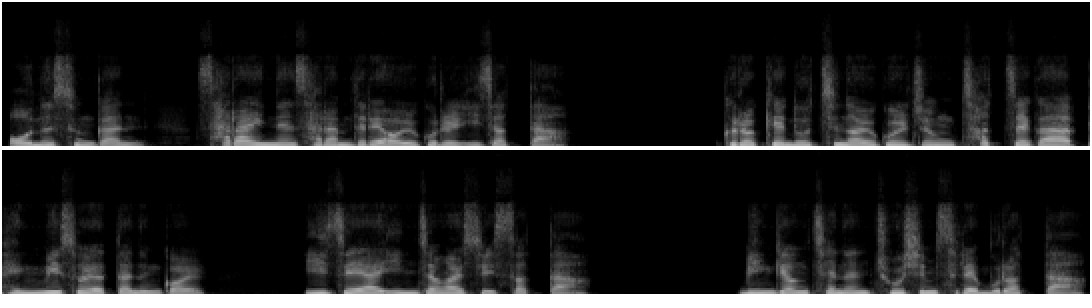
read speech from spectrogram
어느 순간 살아있는 사람들의 얼굴을 잊었다. 그렇게 놓친 얼굴 중 첫째가 백미소였다는 걸 이제야 인정할 수 있었다. 민경채는 조심스레 물었다.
